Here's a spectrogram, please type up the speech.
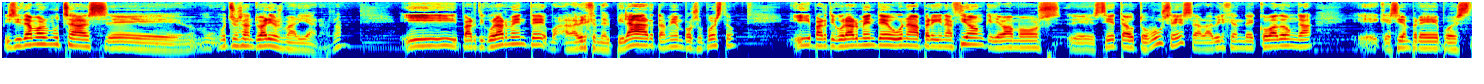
Visitamos muchas, eh, muchos santuarios marianos, ¿no? Y particularmente, a la Virgen del Pilar también, por supuesto. y particularmente una peregrinación que llevamos eh, siete autobuses a la Virgen de Covadonga, eh, que siempre pues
